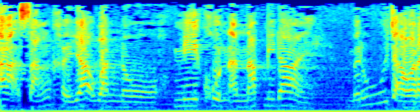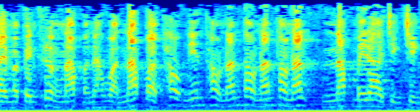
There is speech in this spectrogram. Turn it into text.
อสังขยะวันโนมีคุณอันนับไม่ได้ ไม่รู้จะเอาอะไรมาเป็นเครื่องนับนะว่านับว่าเท่านี้เท่านั้นเท่านั้นเท่านั้นนับไม่ได้จริง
